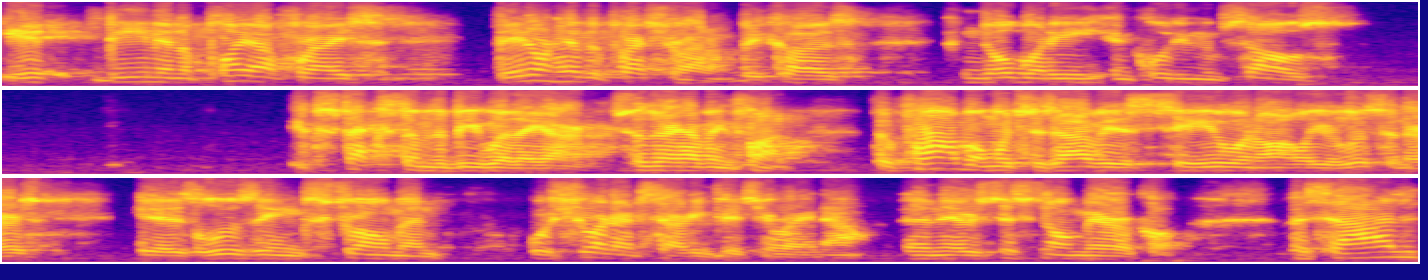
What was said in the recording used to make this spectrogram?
it, being in a playoff race, they don't have the pressure on them because nobody, including themselves, expects them to be where they are. So they're having fun. The problem, which is obvious to you and all your listeners, is losing Stroman we're short on starting pitching right now, and there's just no miracle. Assad,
